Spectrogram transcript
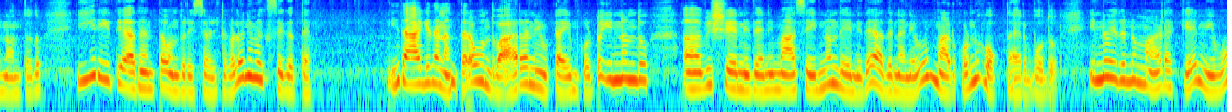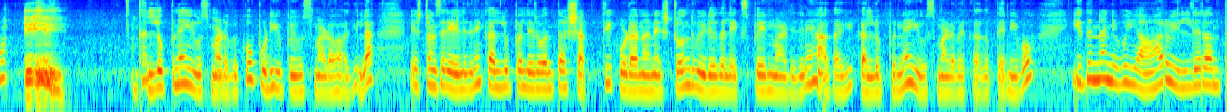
ಅನ್ನೋಂಥದ್ದು ಈ ರೀತಿಯಾದಂಥ ಒಂದು ರಿಸಲ್ಟ್ಗಳು ನಿಮಗೆ ಸಿಗುತ್ತೆ. ಇದಾಗಿದ ನಂತರ ಒಂದು ವಾರ ನೀವು ಟೈಮ್ ಕೊಟ್ಟು ಇನ್ನೊಂದು ವಿಷ್ ಏನಿದೆ, ನಿಮ್ಮ ಆಸೆ ಇನ್ನೊಂದು ಏನಿದೆ, ಅದನ್ನು ನೀವು ಮಾಡಿಕೊಂಡು ಹೋಗ್ತಾ ಇರ್ಬೋದು. ಇನ್ನು ಇದನ್ನು ಮಾಡೋಕ್ಕೆ ನೀವು ಕಲ್ಲುಪ್ಪನ್ನೇ ಯೂಸ್ ಮಾಡಬೇಕು, ಪುಡಿ ಉಪ್ಪು ಯೂಸ್ ಮಾಡೋ ಹಾಗಿಲ್ಲ. ಎಷ್ಟೊಂದು ಸರಿ ಹೇಳಿದ್ದೀನಿ ಕಲ್ಲುಪ್ಪಲ್ಲಿರುವಂಥ ಶಕ್ತಿ ಕೂಡ ನಾನು ಎಷ್ಟೊಂದು ವೀಡಿಯೋದಲ್ಲಿ ಎಕ್ಸ್ಪ್ಲೇನ್ ಮಾಡಿದ್ದೀನಿ ಹಾಗಾಗಿ ಕಲ್ಲುಪ್ಪನ್ನೇ ಯೂಸ್ ಮಾಡಬೇಕಾಗುತ್ತೆ ನೀವು. ಇದನ್ನು ನೀವು ಯಾರು ಇಲ್ಲದಿರೋಂಥ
